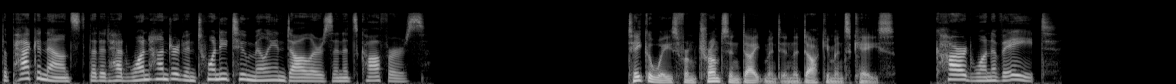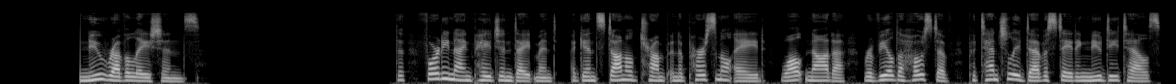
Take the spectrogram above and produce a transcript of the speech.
the PAC announced that it had $122 million in its coffers. Takeaways from Trump's indictment in the documents case. Card 1 of 8. New revelations. The 49 page indictment against Donald Trump and a personal aide, Walt Nauta, revealed a host of potentially devastating new details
